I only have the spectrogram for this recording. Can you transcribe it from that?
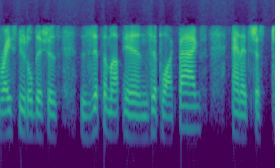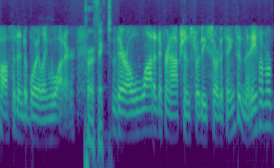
rice noodle dishes, zip them up in Ziploc bags, and it's just toss it into boiling water. Perfect. There are a lot of different options for these sort of things, and many of them are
